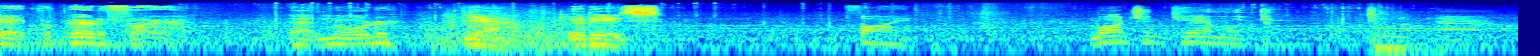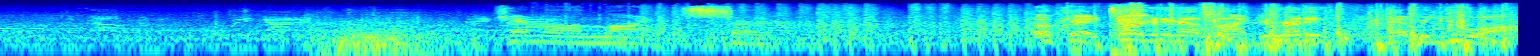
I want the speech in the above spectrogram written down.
Okay, prepare to fire. That in order? Yeah, it is. Fine. Launching camera. Camera online, sir. Okay, targeting online. You ready? Whenever you are.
